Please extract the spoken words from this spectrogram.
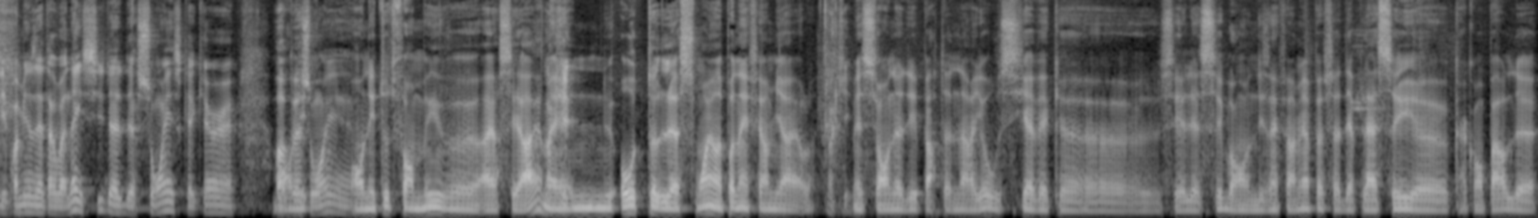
des premiers intervenants ici de, de soins? Est-ce que quelqu'un a on besoin? on est tous formés à RCR, mais OK. nous, autre le soin, on n'a pas d'infirmière. Mais si on a des partenariats aussi avec CLSC, bon, les infirmières peuvent se déplacer quand on parle de,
